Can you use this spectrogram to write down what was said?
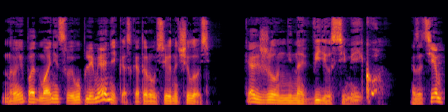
но и подманит своего племянника, с которого все и началось. Как же он ненавидел семейку. А затем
